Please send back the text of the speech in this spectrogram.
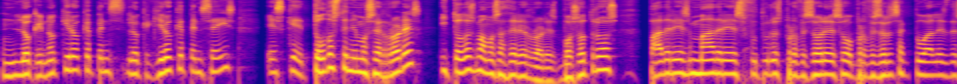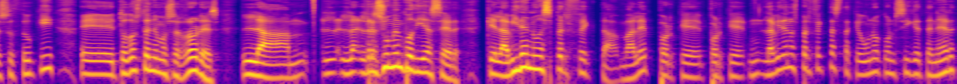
lo que no quiero que lo que quiero que penséis es que todos tenemos errores y todos vamos a hacer errores. Vosotros, padres, madres, futuros profesores o profesores actuales de Suzuki, eh, todos tenemos errores. el resumen podía ser que la vida no es perfecta, ¿vale? Porque, porque la vida no es perfecta hasta que uno consigue tener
